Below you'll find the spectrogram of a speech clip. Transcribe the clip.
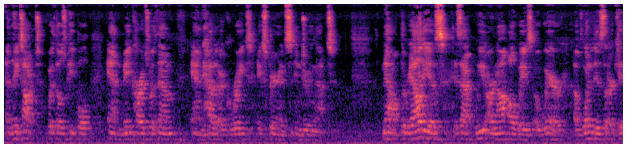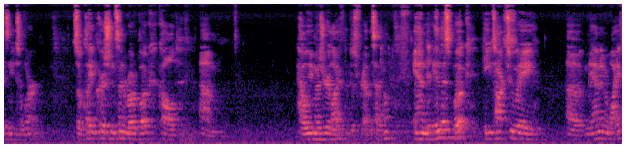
and they talked with those people and made cards with them and had a great experience in doing that. Now, the reality is is that we are not always aware of what it is that our kids need to learn. So Clayton Christensen wrote a book called um, How Will You Measure Your Life? I just forgot the title. And in this book, he talked to a, a man and a wife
